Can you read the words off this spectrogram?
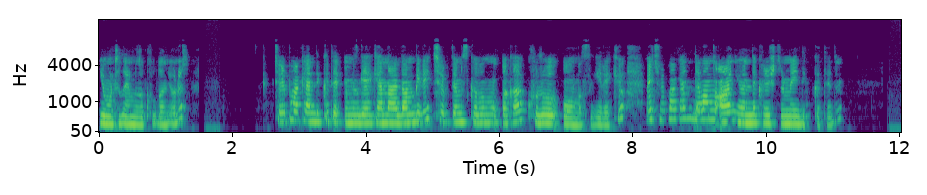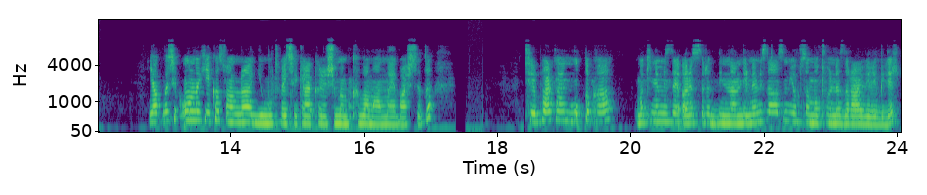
yumurtalarımızı kullanıyoruz. Çırparken dikkat etmemiz gerekenlerden biri çırptığımız kabın mutlaka kuru olması gerekiyor. Ve çırparken devamlı aynı yönde karıştırmaya dikkat edin. Yaklaşık 10 dakika sonra yumurta ve şeker karışımım kıvam almaya başladı. Çırparken mutlaka makinemizi ara sıra dinlendirmemiz lazım yoksa motoruna zarar verebilir.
